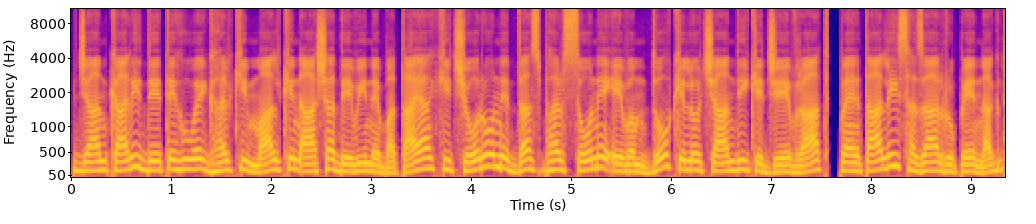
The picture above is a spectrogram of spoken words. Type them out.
जानकारी देते हुए घर की मालकिन आशा देवी ने बताया कि चोरों ने दस भर सोने एवं दो किलो चांदी के जेवरात, पैंतालीस हज़ार रुपये नकद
